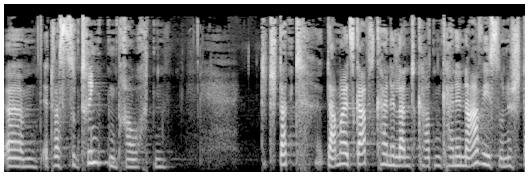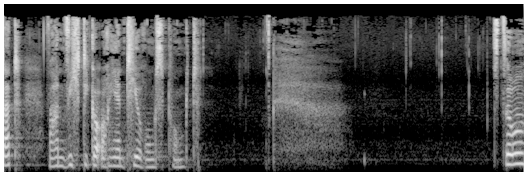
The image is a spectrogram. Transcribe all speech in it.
ähm, etwas zu trinken brauchten. Stadt, damals gab es keine Landkarten, keine Navis, so eine Stadt war ein wichtiger Orientierungspunkt. So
